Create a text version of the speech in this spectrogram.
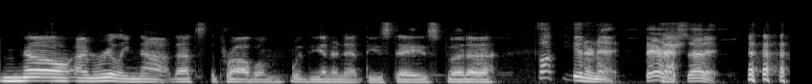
no, I'm really not. That's the problem with the internet these days. But uh, Fuck the internet. There, I said it.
